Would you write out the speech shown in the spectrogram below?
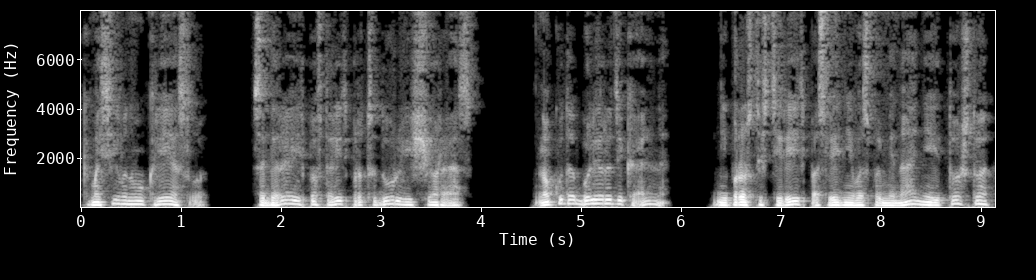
к массивному креслу, собираясь повторить процедуру еще раз. Но куда более радикально. Не просто стереть последние воспоминания и то, что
